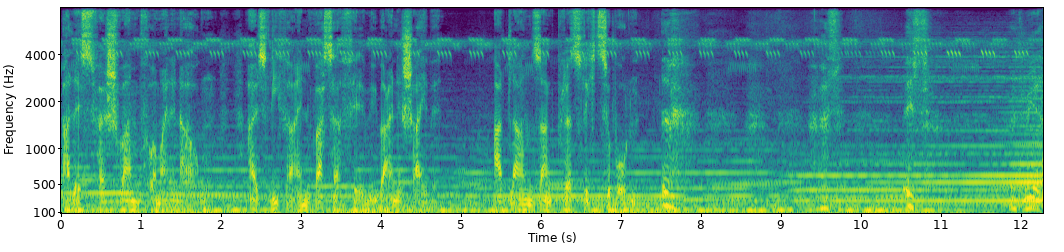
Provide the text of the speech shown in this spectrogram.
alles verschwamm vor meinen Augen, als liefe ein Wasserfilm über eine Scheibe. Adlan sank plötzlich zu Boden. Was ist mit mir?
